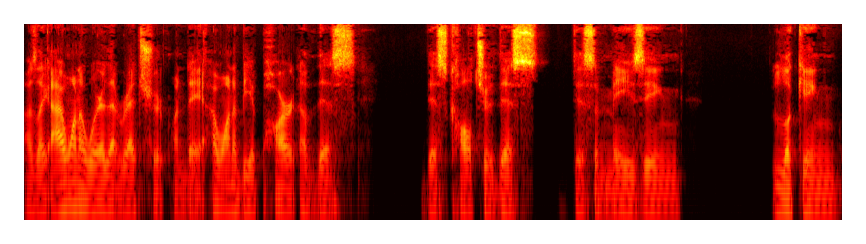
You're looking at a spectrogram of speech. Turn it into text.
I was like, I want to wear that red shirt one day. I want to be a part of this, this culture, this, this amazing looking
